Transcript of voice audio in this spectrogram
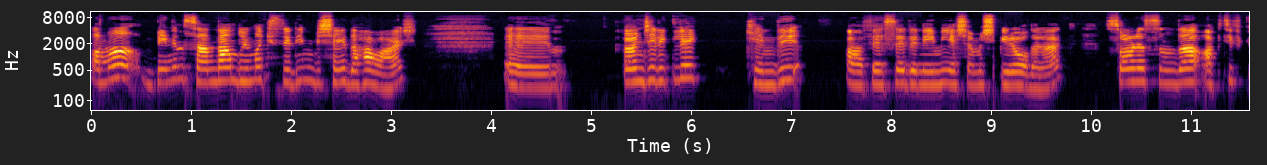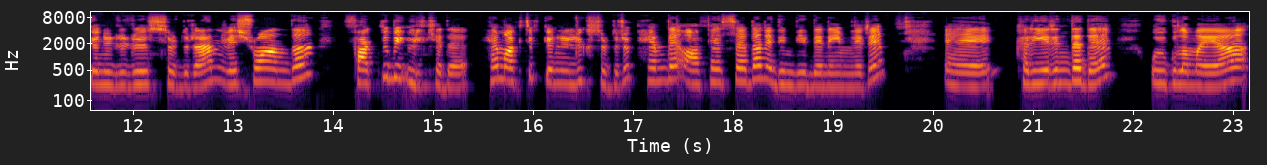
Ama benim senden duymak istediğim bir şey daha var. E, öncelikle kendi AFS deneyimi yaşamış biri olarak sonrasında aktif gönüllülüğü sürdüren ve şu anda farklı bir ülkede hem aktif gönüllülük sürdürüp hem de AFS'den edindiği deneyimleri e, kariyerinde de uygulamaya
